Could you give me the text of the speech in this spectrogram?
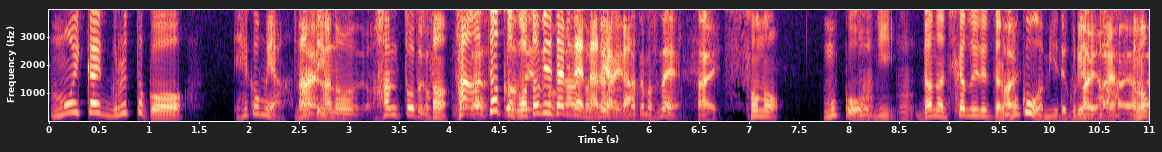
もう一回ぐるっとこう、へこむやん。なんていうの、はいあの、半島とか、うん。ちょっとこう飛び出たみたいになるやんか。はいなってますね。はい。その向こうにだんだん近づいてったらはい向こうが見えてくるやんか。の。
